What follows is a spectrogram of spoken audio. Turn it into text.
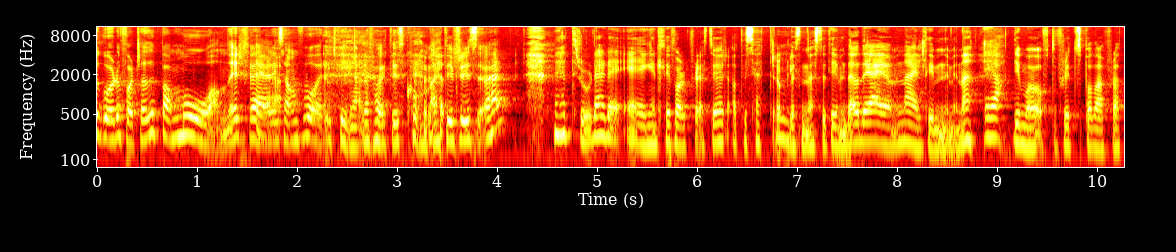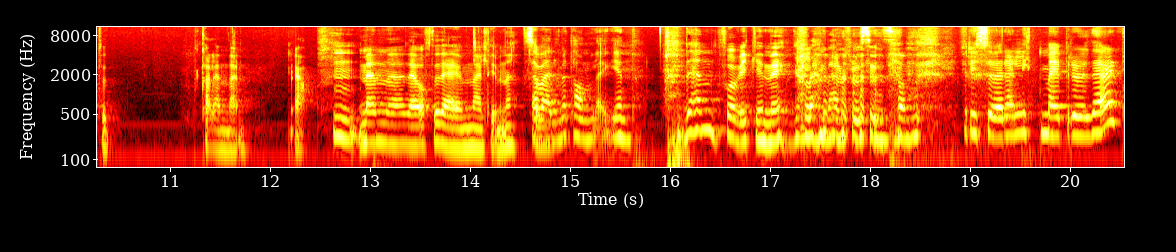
så går det fortsatt et par måneder før jeg liksom får ut fingrene faktisk kommer meg til frisøren. Men jeg tror det er det egentlig folk flest gjør. At de setter opp liksom neste time. Det er jo det jeg gjør med negletimene mine. Ja. De må jo ofte flyttes på da, for at kalenderen ja. Men eh, det er ofte det jeg gjør med negletimene. Det er verre med tannlegen. den får vi ikke inn i kalenderen, for å si det sånn. Frisør er litt mer prioritert.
